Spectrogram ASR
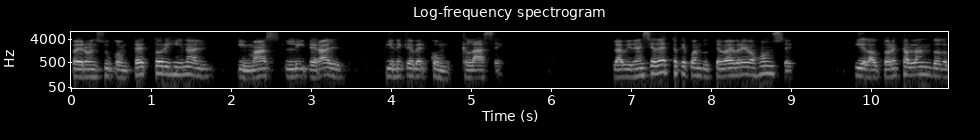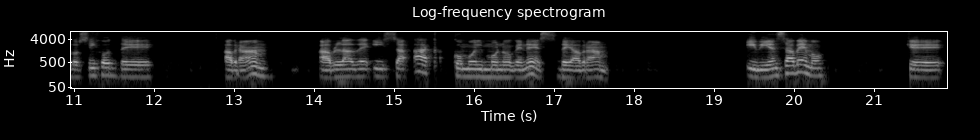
pero en su contexto original y más literal, tiene que ver con clase. La evidencia de esto es que cuando usted va a Hebreos 11, y el autor está hablando de los hijos de Abraham. Habla de Isaac como el monogenés de Abraham. Y bien sabemos que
